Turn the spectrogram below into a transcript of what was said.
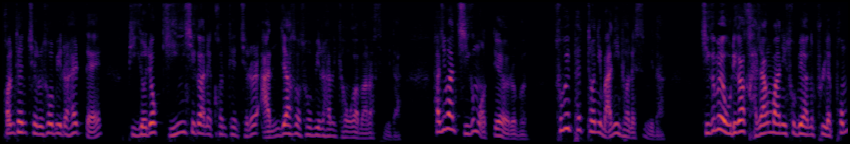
컨텐츠를 소비를 할 때 비교적 긴 시간의 컨텐츠를 앉아서 소비를 하는 경우가 많았습니다. 하지만 지금 어때요, 여러분? 소비 패턴이 많이 변했습니다. 지금의 우리가 가장 많이 소비하는 플랫폼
